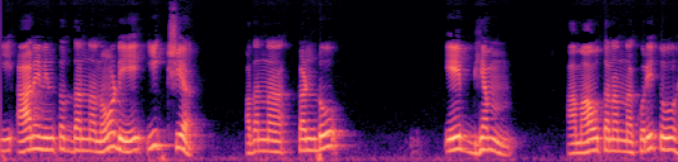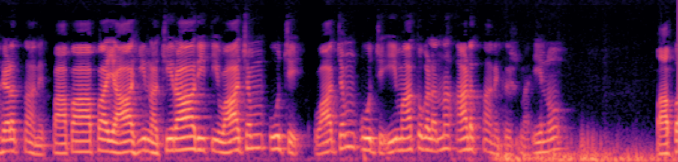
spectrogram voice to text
ಈ ಆನೆ ನಿಂತದ್ದನ್ನು ನೋಡಿ ಈಕ್ಷ್ಯ. ಅದನ್ನು ಕಂಡು ಏಭ್ಯಂ. ಆ ಮಾವುತನನ್ನು ಕುರಿತು ಹೇಳುತ್ತಾನೆ ಪಾಪಾಪ ಯಾಹಿ ನಚಿರಾದಿತಿ ವಾಚಂ ಊಚಿ ವಾಚಂ ಊಚಿ, ಈ ಮಾತುಗಳನ್ನು ಆಡುತ್ತಾನೆ ಕೃಷ್ಣ. ಏನು? ಪಾಪ,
